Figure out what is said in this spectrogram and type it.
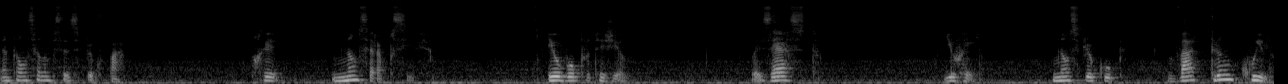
Então você não precisa se preocupar. Porque não será possível. Eu vou protegê-lo o exército e o rei. Não se preocupe, vá tranquilo.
